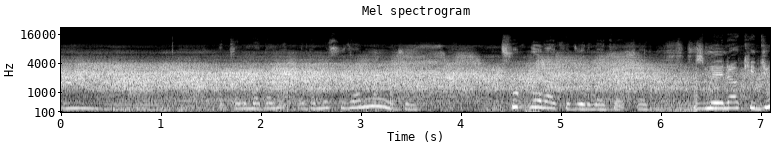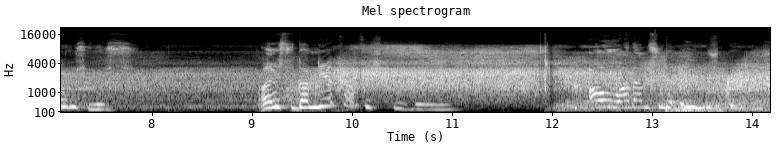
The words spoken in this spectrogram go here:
Hmm. Bakalım adam, adamın sudan ne olacak? Çok merak ediyorum arkadaşlar. Siz merak ediyor musunuz? Ay sudan niye kalkıştırdı? Au adam şurada ölmüş ölmüş.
